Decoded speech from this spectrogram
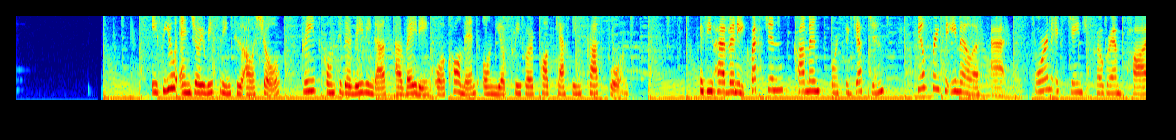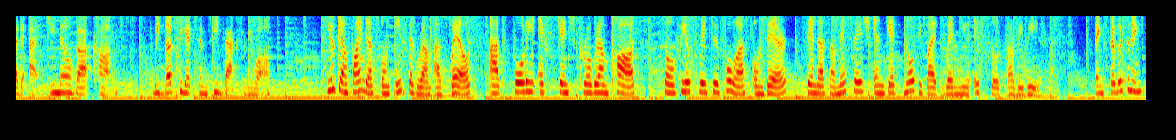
If you enjoy listening to our show, please consider leaving us a rating or comment on your preferred podcasting platform. If you have any questions, comments, or suggestions, feel free to email us at foreignexchangeprogrampod at gmail.com. We'd love to get some feedback from you all. You can find us on Instagram as well at Foreign Exchange Program Pod, so feel free to follow us on there, send us a message, and get notified when new episodes are released. Thanks for listening.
